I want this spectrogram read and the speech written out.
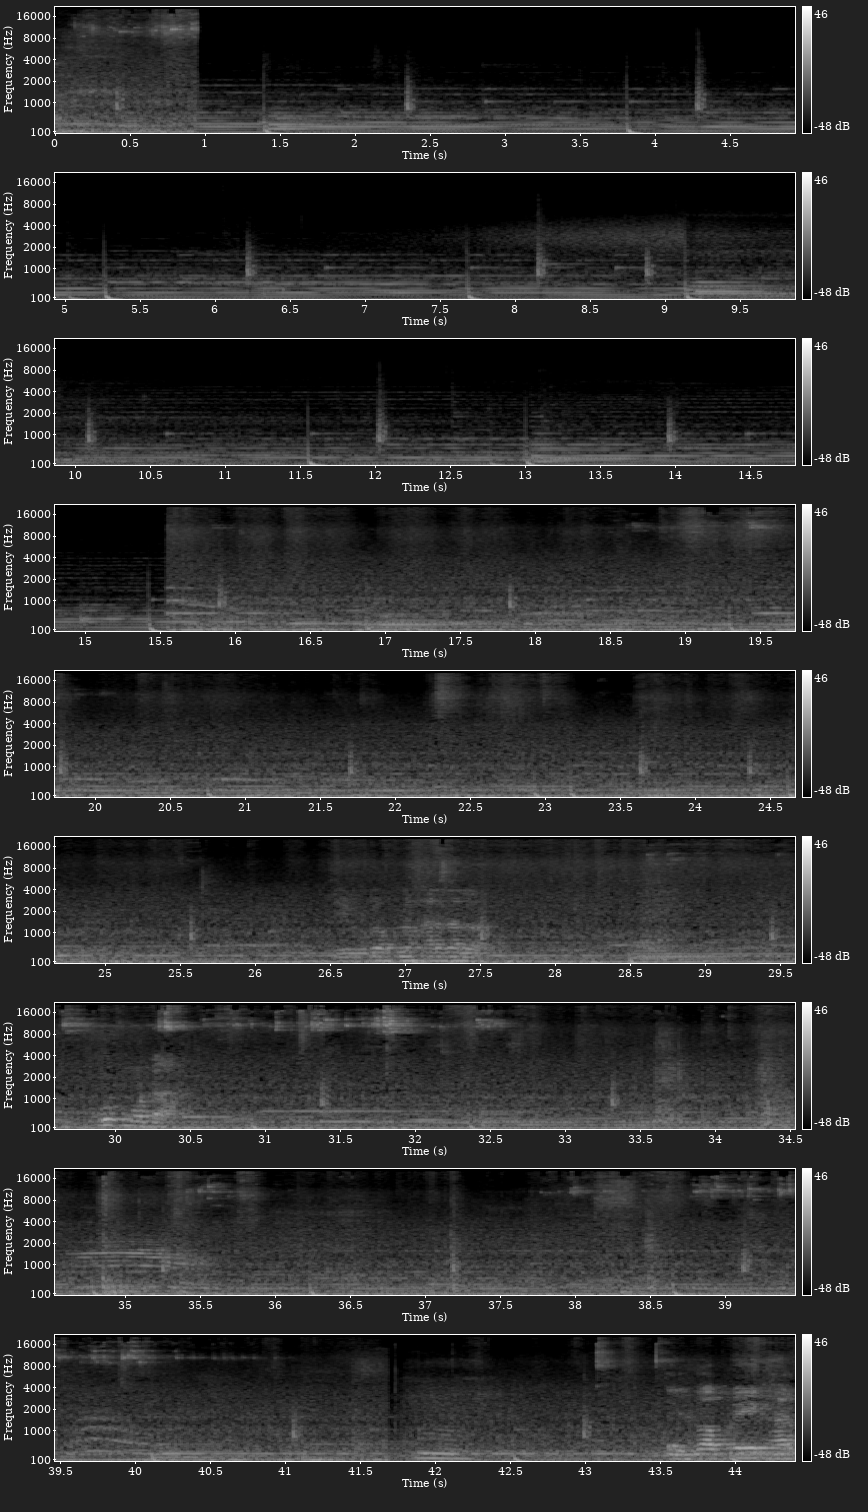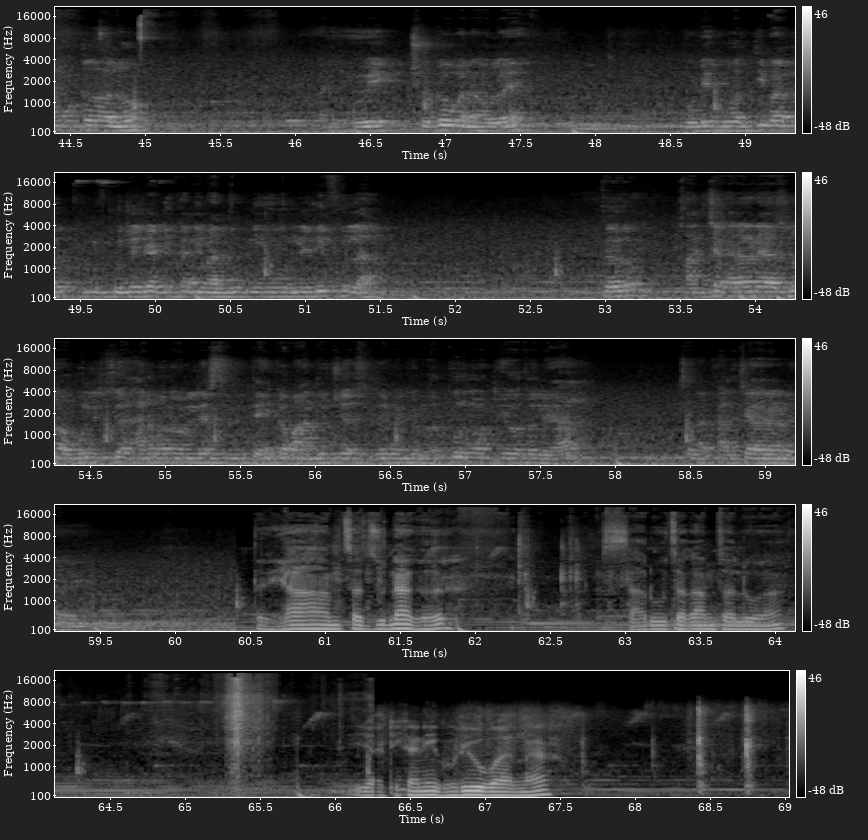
बापरे एक हार मोठं झालो. आणि ह्यो एक छोटो बनवलोय. पुढे वरती बांधून पूजेच्या ठिकाणी बांधून उरलेली फुला. तर खालच्या घराकडे अजून अबोलीचे हार बनवलेले असतील ते एका बांधूचे असले म्हणजे भरपूर मोठे होत हार चला खालच्या घराकडे तर ह्या आमचा जुना घर. सारूचं काम चालू हा. या ठिकाणी घोडी उभारणार.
